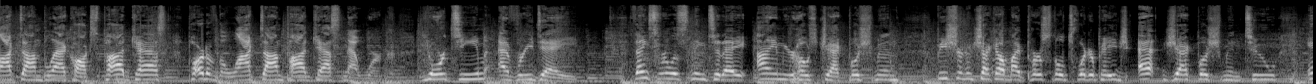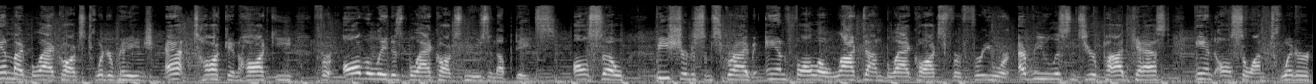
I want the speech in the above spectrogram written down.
Locked On Blackhawks podcast, part of the Locked On Podcast Network. Your team every day. Thanks for listening today. I am your host, Jack Bushman. Be sure to check out my personal Twitter page at JackBushman2 and my Blackhawks Twitter page at Talkin' Hockey for all the latest Blackhawks news and updates. Also, be sure to subscribe and follow Locked On Blackhawks for free wherever you listen to your podcast and also on Twitter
